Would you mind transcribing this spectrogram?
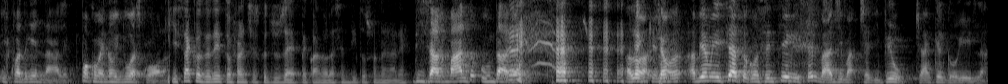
il quadriennale, un po' come noi due a scuola. Chissà cosa ha detto Francesco Giuseppe quando l'ha sentito suonare. Disarmando un arrest. Allora, siamo- abbiamo iniziato con Sentieri Selvaggi, ma c'è di più, c'è anche il gorilla.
